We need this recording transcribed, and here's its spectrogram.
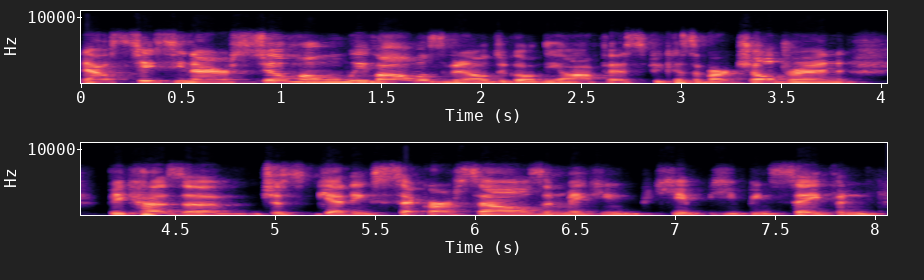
now Stacy and I are still home, and we've always been able to go in the office because of our children, because of just getting sick ourselves and making keep, keeping safe and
